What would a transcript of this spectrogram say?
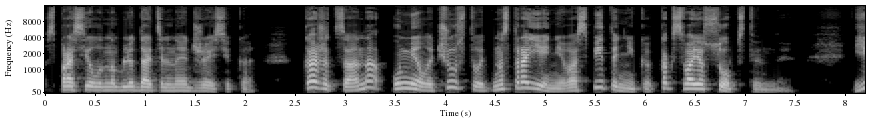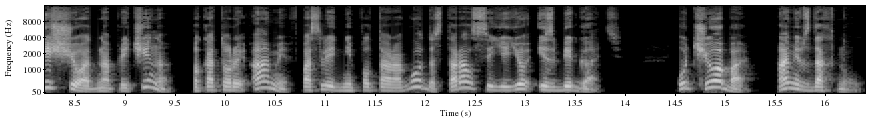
Спросила наблюдательная Джессика. Кажется, она умела чувствовать настроение воспитанника как свое собственное. Еще одна причина, по которой Ами в последние полтора года старался ее избегать. Учеба! Ами вздохнул.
